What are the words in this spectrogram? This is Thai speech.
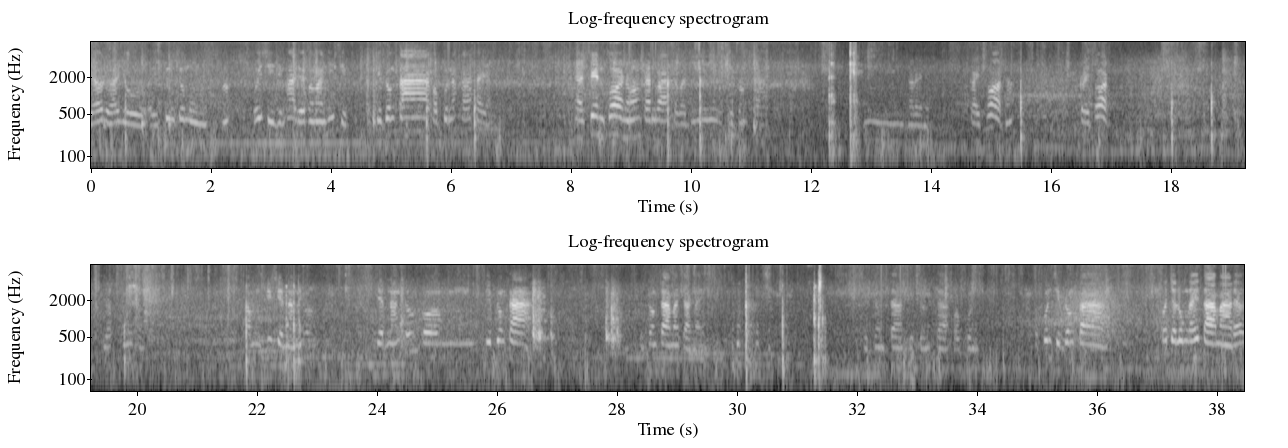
เดี๋ยวเหลืออยู่ไอ้ครึ่งชั่วโมงเนาะไว้สี่สิบห้าเหลือประมาณยี่สิบสิบดวงตาขอบคุณนะคะใครอะเส้นก็น้องชันวาสวัสดีสิบดวงตาอืมอะไรเนี่ยไก่ทอดนะ ไก่ทอดเดี๋ยวนี่ทำที่เสียนหนังให้บ้างเสียนหนังต้องกองสิบดวงตาดวงตามาจากไหน สิบดวงตาสิบดวงตาขอบคุณ ขอบคุณสิบดวงตา ก็จะลงไลฟ์ตามาแล้ว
